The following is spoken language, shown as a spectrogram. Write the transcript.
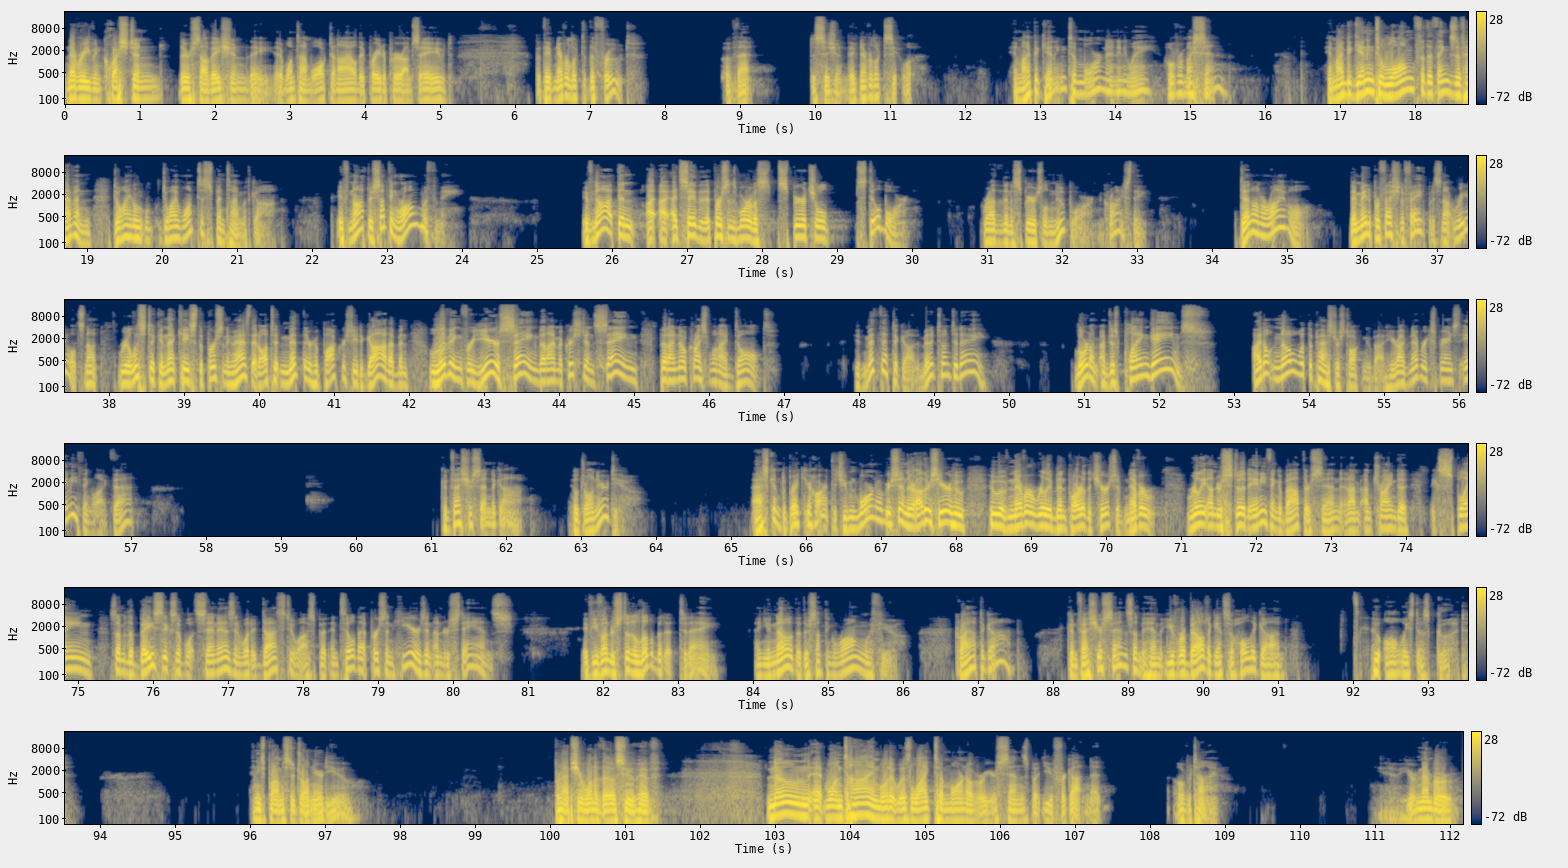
never even questioned their salvation. They at one time walked an aisle, they prayed a prayer, I'm saved. But they've never looked at the fruit of that decision. They've never looked to see, well, am I beginning to mourn in any way over my sin? Am I beginning to long for the things of heaven? Do I, do I want to spend time with God? If not, there's something wrong with me. If not, then I, would say that the person's more of a spiritual stillborn rather than a spiritual newborn in Christ. They dead on arrival. They made a profession of faith, but it's not real. It's not realistic. In that case, the person who has that ought to admit their hypocrisy to God. I've been living for years saying that I'm a Christian, saying that I know Christ when I don't. Admit that to God. Admit it to Him today. Lord, I'm, I'm just playing games. I don't know what the pastor's talking about here. I've never experienced anything like that. Confess your sin to God. He'll draw near to you. Ask Him to break your heart that you've mourn over your sin. There are others here who, who have never really been part of the church, have never really understood anything about their sin, and I'm, I'm trying to explain some of the basics of what sin is and what it does to us. But until that person hears and understands, if you've understood a little bit today and you know that there's something wrong with you, cry out to God. Confess your sins unto Him that you've rebelled against a holy God who always does good. And He's promised to draw near to you. Perhaps you're one of those who have known at one time what it was like to mourn over your sins, but you've forgotten it over time. You, know, you remember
